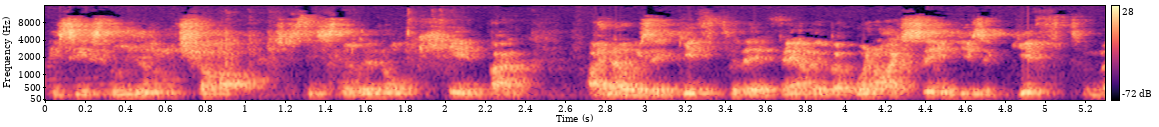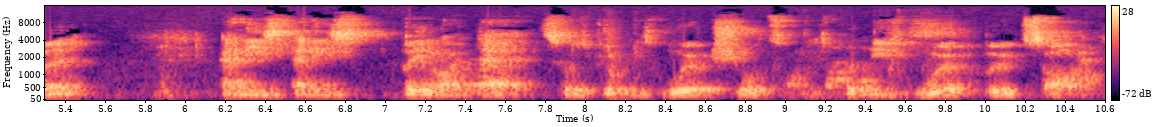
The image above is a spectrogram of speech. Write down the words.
He's this little child, just this little kid, but I know he's a gift to their family, but when I see him, he's a gift to me and he's and he's being like dad. So he's putting his work shorts on, he's putting his work boots on,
